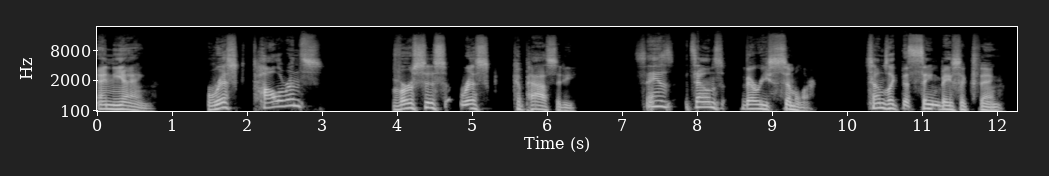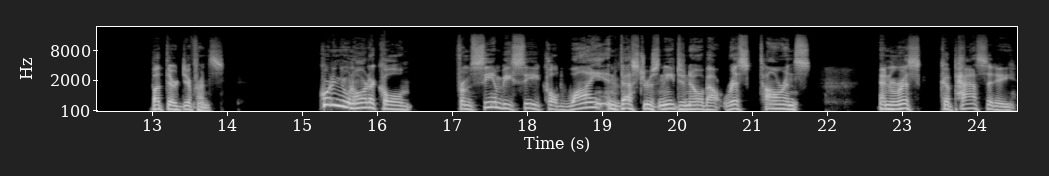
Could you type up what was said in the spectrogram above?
and yang risk tolerance versus risk capacity. It sounds very similar. Sounds like the same basic thing, but their difference. According to an article from CNBC called Why Investors Need to Know About Risk Tolerance and Risk Capacity,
